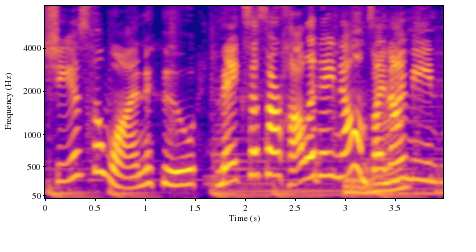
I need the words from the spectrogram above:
She is the one who makes us our holiday gnomes. And I mean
